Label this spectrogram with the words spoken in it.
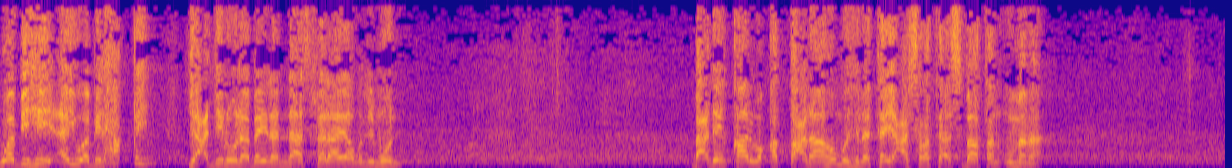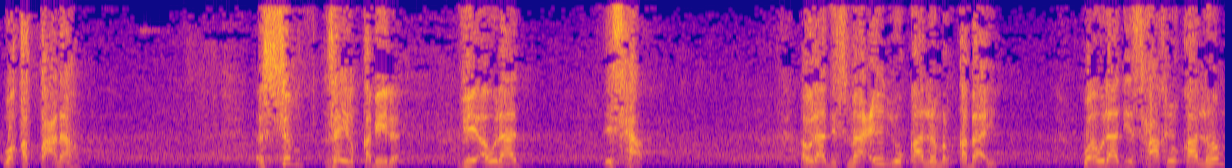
وبه أي وبالحق يعدلون بين الناس فلا يظلمون. بعدين قال وقطعناهم اثنتي عشرة أسباطا أمما. وقطعناهم. السبط زي القبيلة في أولاد إسحاق. أولاد إسماعيل يقال لهم القبائل. وأولاد إسحاق يقال لهم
